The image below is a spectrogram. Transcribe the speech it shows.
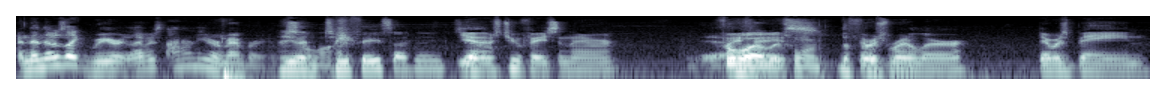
and then there was like rear. That was. I don't even remember it. it was You so had long. Two Face, I think. Yeah, too. there's Two Face in there. For what? Clayface. Which one? the There was first one. Riddler. There was Bane.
